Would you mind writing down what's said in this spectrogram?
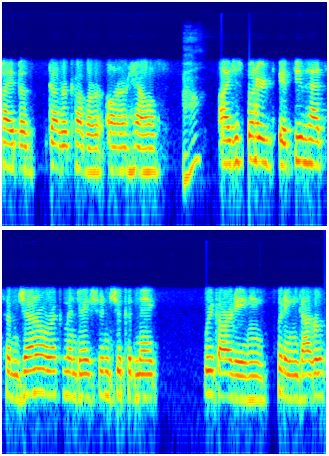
type of gutter cover on our house. Uh-huh. I just wondered if you had some general recommendations you could make regarding putting gutter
